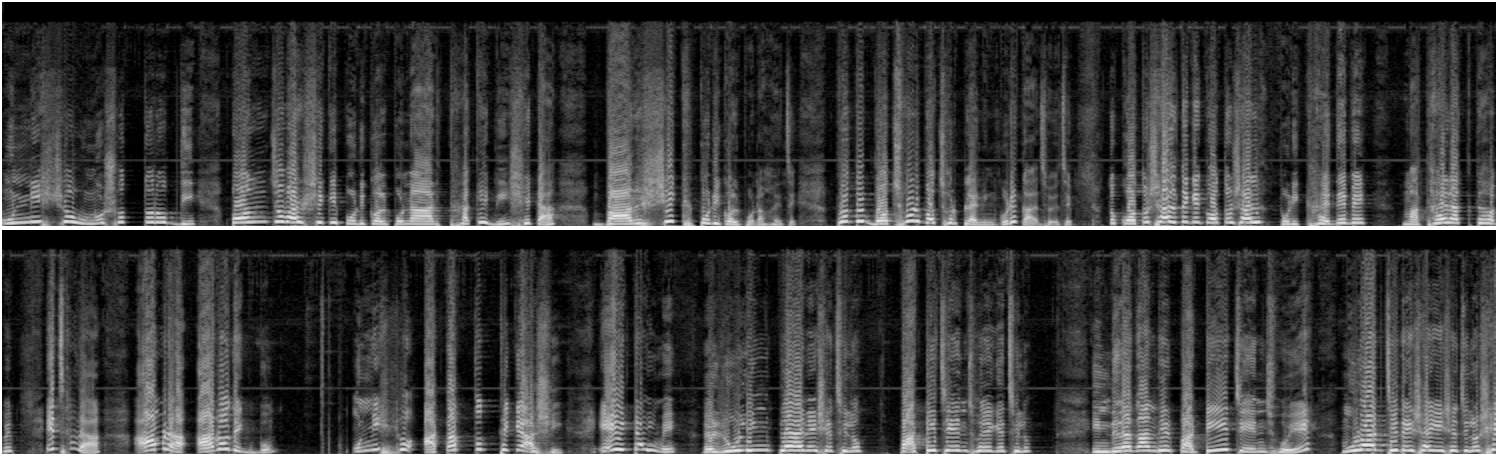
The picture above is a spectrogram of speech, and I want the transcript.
উনিশশো উনসত্তর অবধি পঞ্চবার্ষিকী পরিকল্পনা আর থাকেনি, সেটা বার্ষিক পরিকল্পনা হয়েছে। প্রতি বছর বছর প্ল্যানিং করে কাজ হয়েছে। তো কত সাল থেকে কত সাল? পরীক্ষায় দেবে। মাথায় রাখতে হবে। এছাড়া আমরা আরও দেখব, উনিশশো আটাত্তর থেকে আশি, এই টাইমে রুলিং প্ল্যান এসেছিল পার্টি চেঞ্জ হয়ে গেছিল। ইন্দিরা গান্ধীর পার্টি চেঞ্জ হয়ে মুরারজি দেশাই এসেছিল, সে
